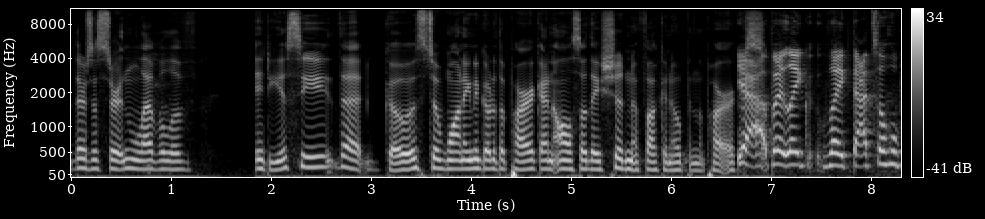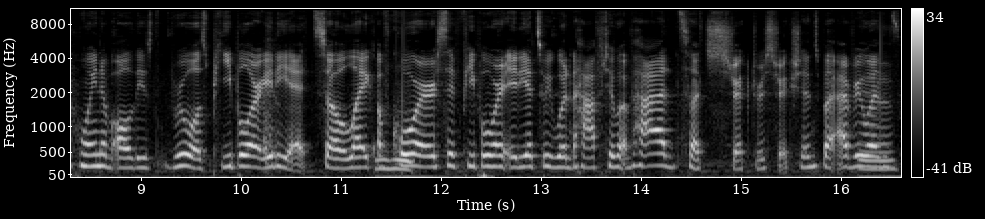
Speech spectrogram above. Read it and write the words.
there's a certain level of idiocy that goes to wanting to go to the park, and also they shouldn't have fucking opened the park. yeah but like like that's the whole point of all these rules people are idiots so like of Mm-hmm. course if people weren't idiots we wouldn't have to have had such strict restrictions but everyone's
